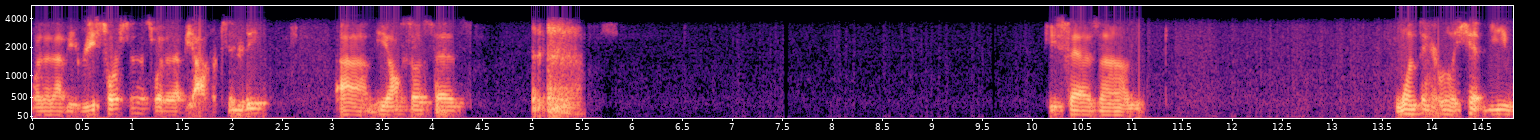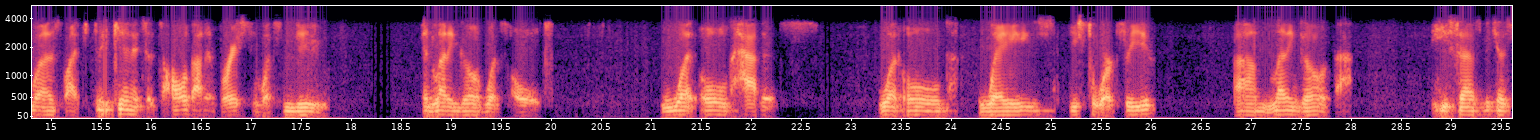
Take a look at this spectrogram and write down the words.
whether that be resources, whether that be opportunity. Um, he also says, he says, um, one thing that really hit me was like, again, it's, it's all about embracing what's new and letting go of what's old. What old habits, what old ways used to work for you, um, letting go of that he says, because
